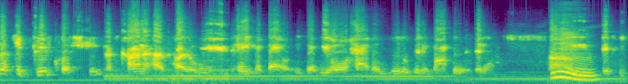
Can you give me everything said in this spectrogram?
that's a good question. That's kind of how Halloween came about, is that we all have a little bit of monster in us. Um, Mm. If we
